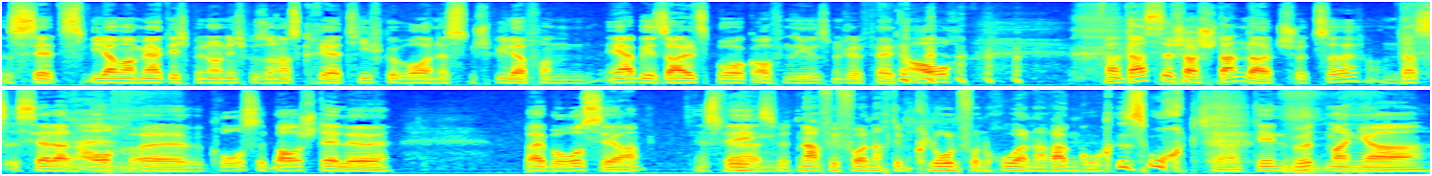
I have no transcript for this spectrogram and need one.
Ist jetzt wieder mal merkt, ich bin noch nicht besonders kreativ geworden. Ist ein Spieler von RB Salzburg, offensives Mittelfeld auch. Fantastischer Standardschütze und das ist ja dann auch äh, große Baustelle bei Borussia. Deswegen, ja, es wird nach wie vor nach dem Klon von Juan Arango gesucht. Tja, den wird man ja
